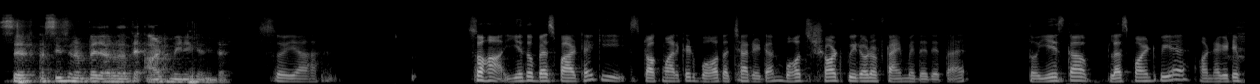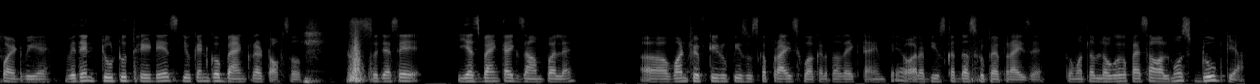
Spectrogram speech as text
सिर्फ़ अस्सी से नब्बे हज़ार हो जाते हैं आठ महीने के अंदर। सो या सो so, हाँ ये तो बेस्ट पार्ट है कि स्टॉक मार्केट बहुत अच्छा रिटर्न बहुत शॉर्ट पीरियड ऑफ़ टाइम में दे देता है। तो ये इसका प्लस पॉइंट भी है और नेगेटिव पॉइंट भी है। Within two two three days you can go bank also so जैसे यस बैंक का एग्ज़ाम्पल है। वन फिफ्टी रुपीज़ उसका प्राइस हुआ करता था एक टाइम पे और अभी उसका दस रुपये प्राइस है। तो मतलब लोगों का पैसा ऑलमोस्ट डूब गया।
